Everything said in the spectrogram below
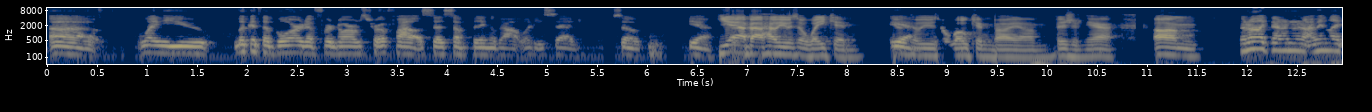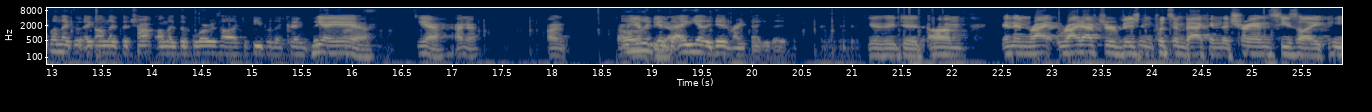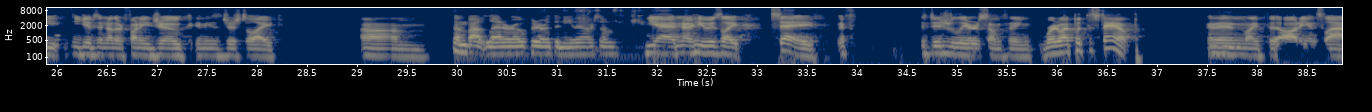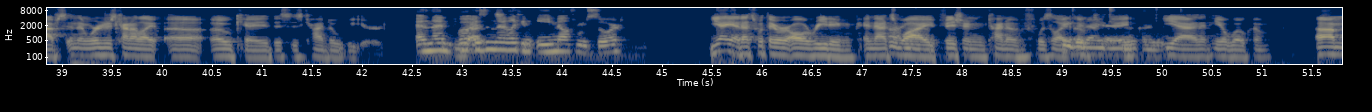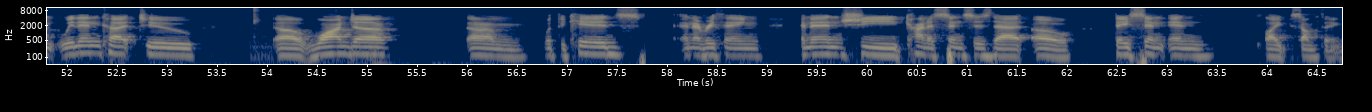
uh when you look at the board of for Norm's profile, it says something about what he said. So yeah, Yeah, about how he was awakened. Yeah, Yeah. how he was awoken by um Vision. Yeah. Um. no, no, like no, no, no. I mean like when like like on like the chalk on like the board with all like the people that couldn't. they Yeah, couldn't yeah. Yeah, I know. On, on Oh, the did, yeah, they did write that. You did. Yeah, they did. Um. and then right right after Vision puts him back in the trance, he's like he he gives another funny joke, and he's just like, um, Something about letter opener with an email or something. yeah, no, he was like, say if digitally or something, where do I put the stamp? And then like the audience laughs, and then we're just kind of like, uh, okay, this is kind of weird. And then, but isn't there like an email from Sword? Yeah, yeah, that's what they were all reading, and that's Oh, why Vision kind of was like, Figured out, okay, okay. yeah, and then he awoke him. Um, we then cut to uh, Wanda um, with the kids and everything, and then she kind of senses that oh, they sent in like something,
